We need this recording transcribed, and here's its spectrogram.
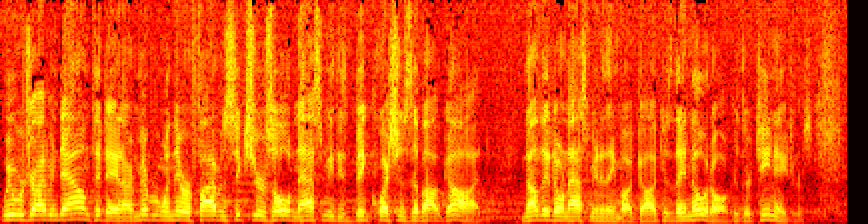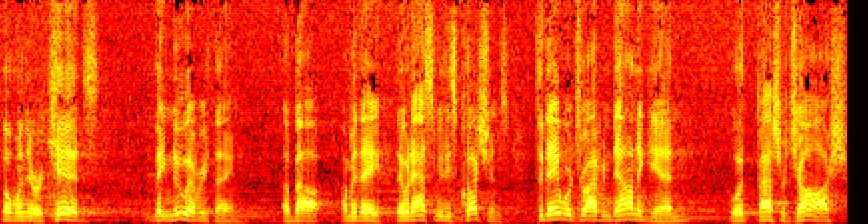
We were driving down today, and I remember when they were five and six years old and asked me these big questions about God. Now they don't ask me anything about God because they know it all because they're teenagers. But when they were kids, they knew everything about, I mean, they, they would ask me these questions. Today we're driving down again with Pastor Josh,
